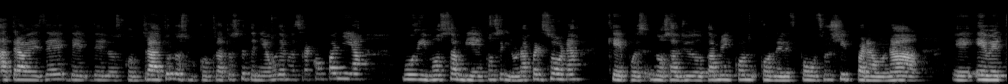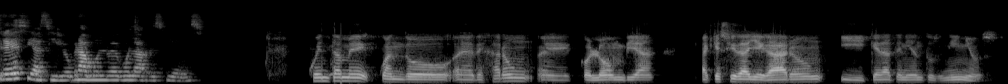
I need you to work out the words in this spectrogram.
a través de, de, de, los contratos, los subcontratos que teníamos de nuestra compañía, pudimos también conseguir una persona que pues nos ayudó también con, con el sponsorship para una EB3 e y así logramos luego la residencia. Cuéntame, cuando dejaron Colombia, ¿A qué ciudad llegaron y qué edad tenían tus niños?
